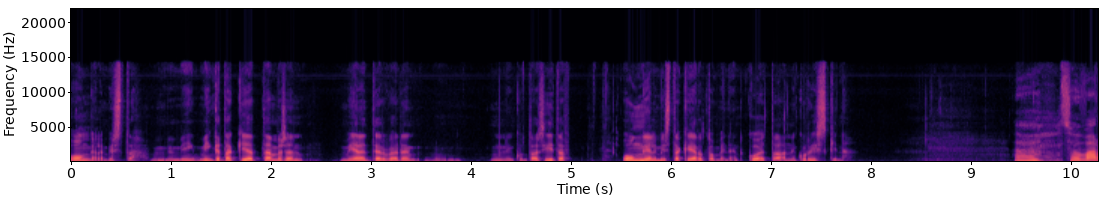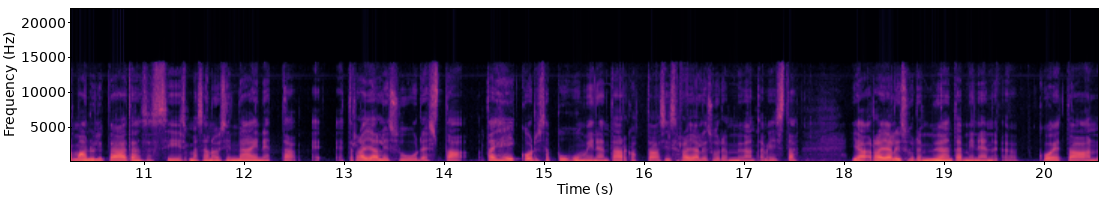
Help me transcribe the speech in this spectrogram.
ongelmista. Minkä takia tämmöisen mielenterveyden niin kuin, tai siitä ongelmista kertominen koetaan niin kuin riskinä? Se on varmaan ylipäätänsä siis, mä sanoisin näin, että, että rajallisuudesta tai heikkoudesta puhuminen tarkoittaa siis rajallisuuden myöntämistä. Ja rajallisuuden myöntäminen koetaan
